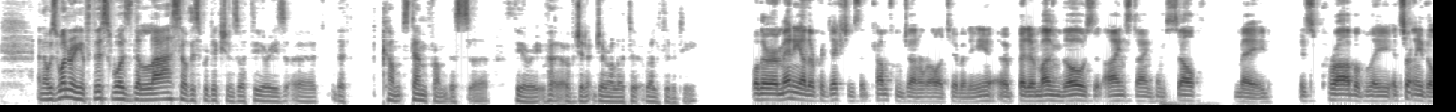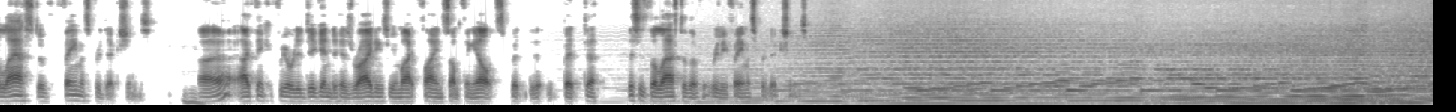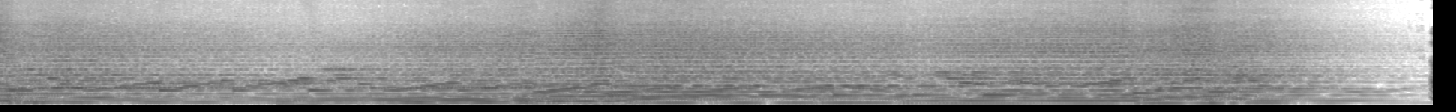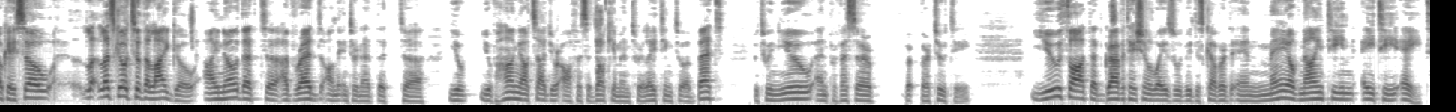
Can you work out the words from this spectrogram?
And I was wondering if this was the last of his predictions or theories uh, that come stem from this uh, theory of general relativity. Well, there are many other predictions that come from general relativity, uh, but among those that Einstein himself made, it's probably, it's certainly the last of famous predictions. Mm-hmm. Uh, I think if we were to dig into his writings, we might find something else, but, but uh, this is the last of the really famous predictions. Okay, so let's go to the LIGO. I know that uh, I've read on the internet that uh, you you've hung outside your office a document relating to a bet between you and Professor B- Bertucci. You thought that gravitational waves would be discovered in May of 1988.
